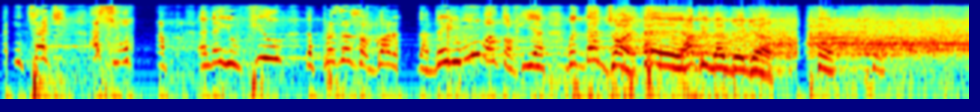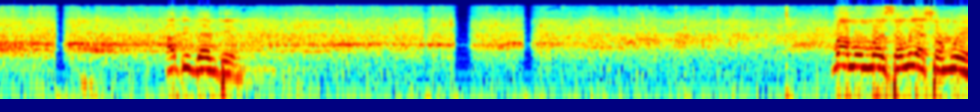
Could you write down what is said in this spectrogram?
But in church, as you open up and then you feel the presence of God, that then you move out of here with that joy. Hey, happy birthday, girl. happy birthday. Mama, mama, somewhere, somewhere.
